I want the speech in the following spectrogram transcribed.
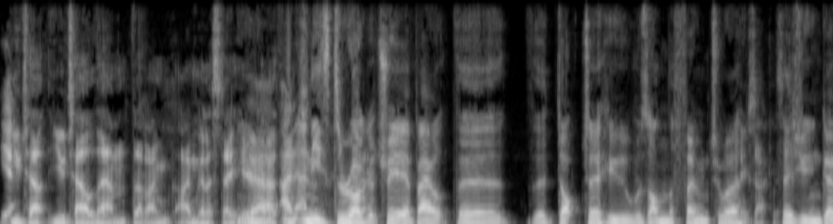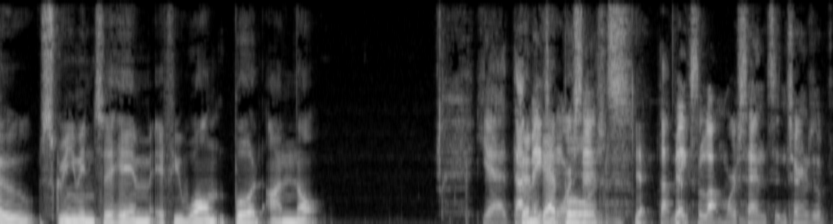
Yeah. You tell you tell them that I'm I'm going to stay here. Yeah, kind of thing. and, and he's derogatory about the the doctor who was on the phone to her. Exactly. Says you can go screaming to him if you want, but I'm not. Yeah, that Gonna makes get more bored. sense. Yeah, That yeah. makes a lot more sense in terms of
